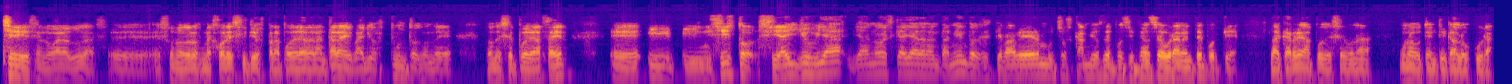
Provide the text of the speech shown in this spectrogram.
Sí, sin lugar a dudas. Eh, es uno de los mejores sitios para poder adelantar. Hay varios puntos donde, donde se puede hacer. Eh, y, insisto, si hay lluvia, ya no es que haya adelantamientos, es que va a haber muchos cambios de posición seguramente porque la carrera puede ser una, una auténtica locura.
